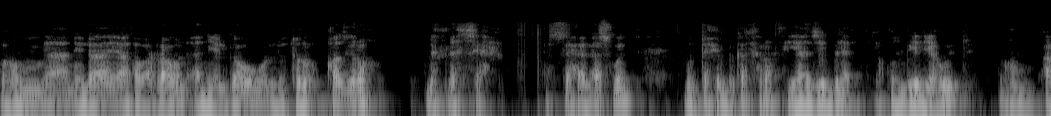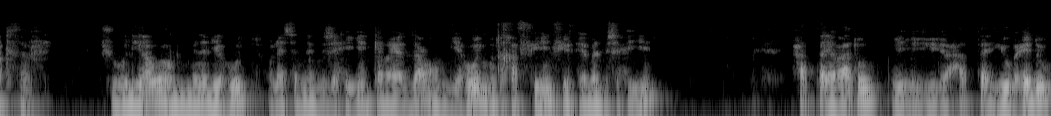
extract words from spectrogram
فهم يعني لا يتورعون أن يلجوا لطرق قذرة مثل السحر. السحر الأسود منتشر بكثرة في هذه البلاد. يقوم به اليهود وهم أكثر شهود يهوه من اليهود وليس من المسيحيين. كما يدعوا هم يهود متخفيين في ثياب المسيحيين حتى يبعثوا حتى يبعدوا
